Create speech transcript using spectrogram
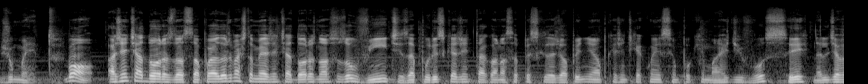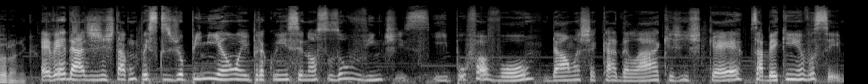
Jumento. Bom, a gente adora os nossos apoiadores, mas também a gente adora os nossos ouvintes. É por isso que a gente tá com a nossa pesquisa de opinião, porque a gente quer conhecer um pouquinho mais de você, né, Lídia Verônica? É verdade, a gente tá com pesquisa de opinião aí pra conhecer nossos ouvintes. E por favor, dá uma checada lá que a gente quer saber quem é você.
